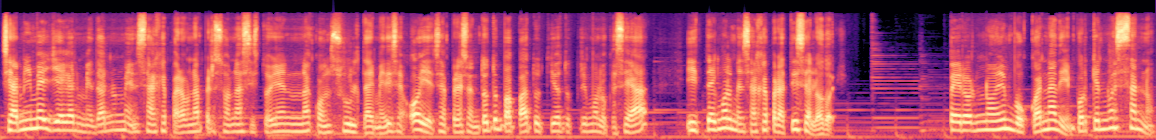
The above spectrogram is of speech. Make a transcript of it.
Si a mí me llegan, me dan un mensaje para una persona, si estoy en una consulta y me dicen, oye, se presentó tu papá, tu tío, tu primo, lo que sea, y tengo el mensaje para ti, se lo doy. Pero no invoco a nadie, porque no es sano.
